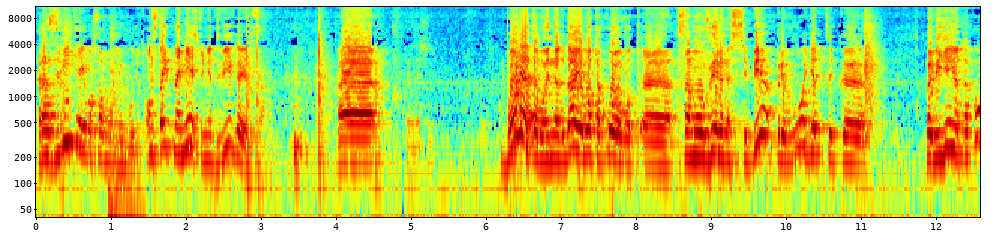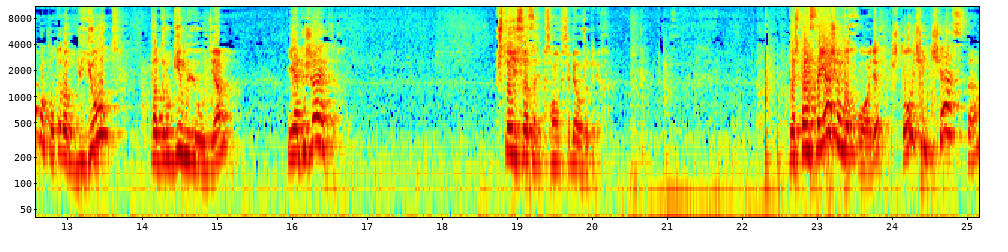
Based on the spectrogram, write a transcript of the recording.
Развития его самого не будет. Он стоит на месте, не двигается. Э, более того, иногда его такое вот э, самоуверенность в себе приводит к поведению такому, которое бьет по другим людям и обижает их. Что несет, кстати, по самому по себе уже грех. То есть по-настоящему выходит, что очень часто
